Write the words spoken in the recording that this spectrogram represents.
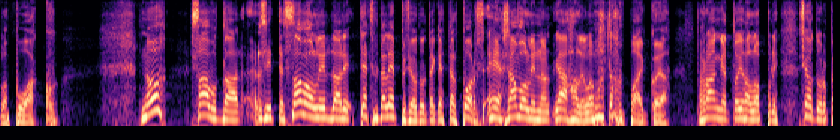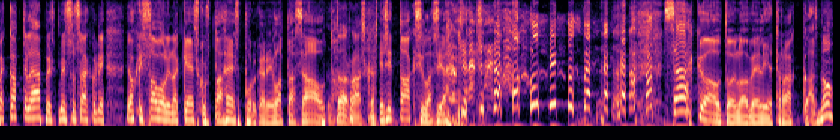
loppuu akku. No, saavutaan sitten Savonlinnaan, niin tiedätkö mitä Leppis joutuu tekemään täällä Porsche? Eihän Savonlinnan jäähallilla ole latauspaikkoja. Ranget on ihan loppu, niin se joutuu rupea katselemaan appista, missä on sähkö, niin johonkin Savonlinnan keskustaa Hesburgeriin lataa se auto. Tuo on raskasta. Ja sitten taksilla siellä. Sähköautoilua, veljet rakkaat. No,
